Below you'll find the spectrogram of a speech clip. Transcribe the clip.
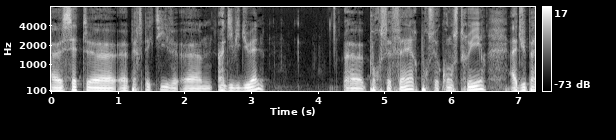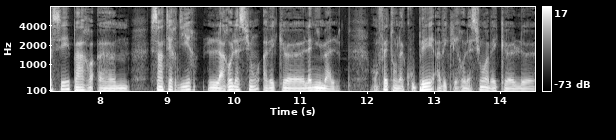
Euh, cette euh, perspective individuelle, pour se faire, pour se construire, a dû passer par s'interdire la relation avec l'animal en fait, on l'a coupé avec les relations avec euh,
